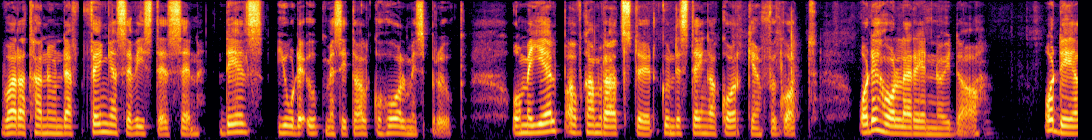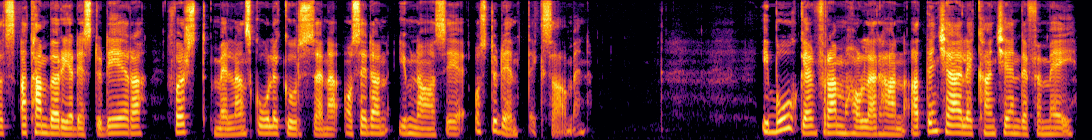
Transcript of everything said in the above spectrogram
var att han under fängelsevistelsen dels gjorde upp med sitt alkoholmissbruk och med hjälp av kamratstöd kunde stänga korken för gott. Och det håller ännu idag. Och dels att han började studera, först mellanskolekurserna och sedan gymnasie och studentexamen. I boken framhåller han att den kärlek han kände för mig,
